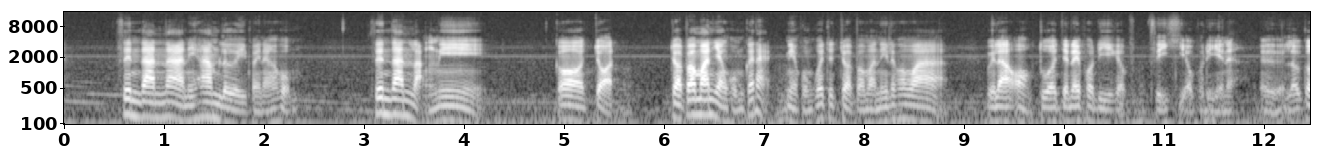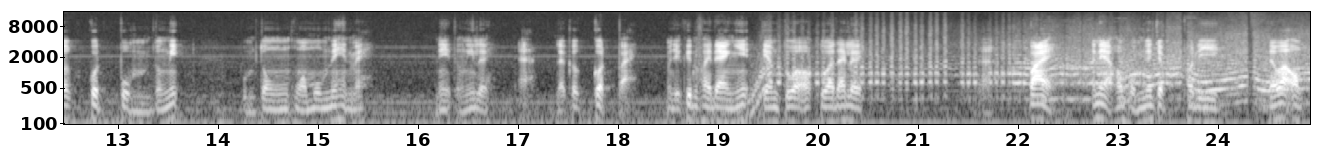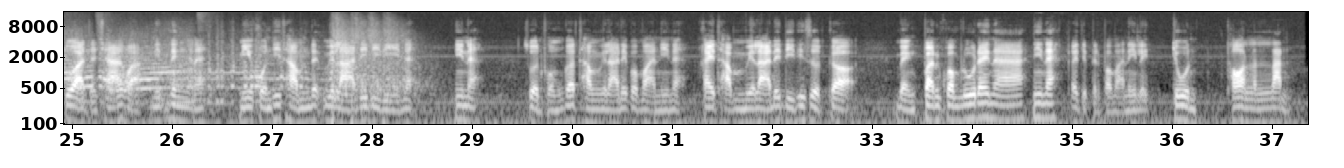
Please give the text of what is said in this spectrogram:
เส้นด้านหน้านี่ห้ามเลยไปนะครับผม เส้นด้านหลังนี่ก็จอดจอดประมาณอย่างผมก็ได้เนี่ยผมก็จะจอดประมาณนี้แล้วเพราะว่าเวลาออกตัวจะได้พอดีกับสีเขียวพอดีนะเออแล้วก็กดปุ่มตรงนี้ ปุ่มตรงหัวมุมนี่เห็นไหมนี่ตรงนี้เลยอะแล้วก็กดไป มันจะขึ้นไฟแดงอย่างนี้ เตรียมตัวออกตัวได้เลยอะไป อันเนี้ยของผมเนี่ยจะพอดี แต่ว่าออกตัวอาจจะช้ากว่านิดนึงนะ มีคนที่ทำได้เวลาได้ดีๆนะ นี่นะ ส่วนผมก็ทำเวลาได้ประมาณนี้นะ ใครทำเวลาได้ดีที่สุดก็แบ่งปันความรู้ได้นะ นี่นะ ก็จะเป็นประมาณนี้เลย จูนท่อนลั่นๆ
